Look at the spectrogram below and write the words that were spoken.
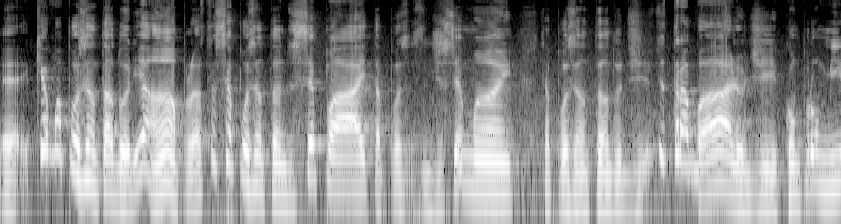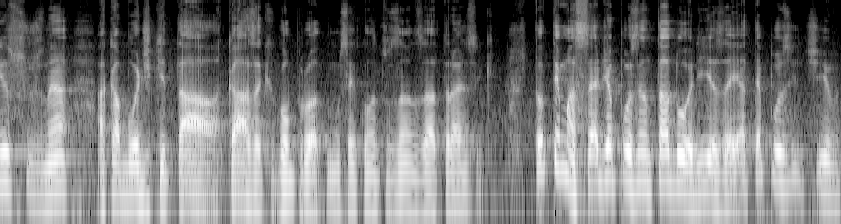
é, que é uma aposentadoria ampla. Ela está se aposentando de ser pai, tá, de ser mãe, se aposentando de, de, trabalho, de compromissos, né? Acabou de quitar a casa que comprou há não sei quantos anos atrás. Então tem uma série de aposentadorias aí, até positiva.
